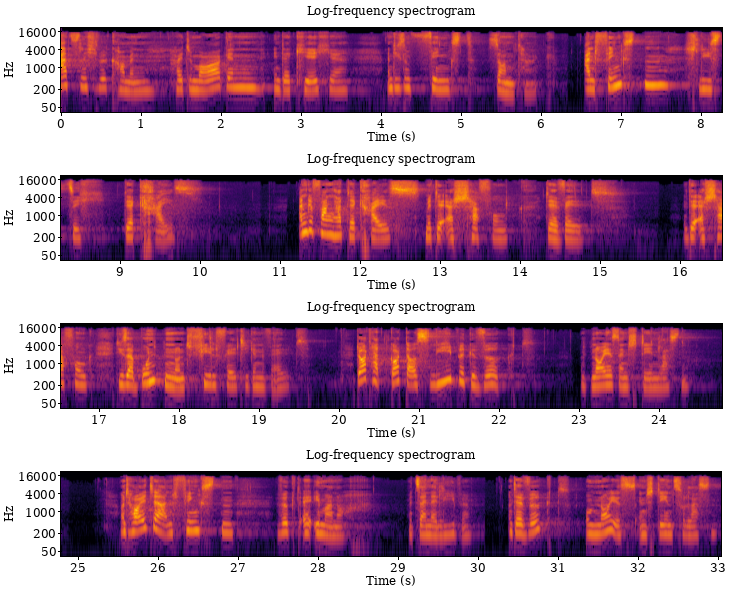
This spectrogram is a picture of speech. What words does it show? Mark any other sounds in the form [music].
Herzlich willkommen heute Morgen in der Kirche an diesem Pfingstsonntag. An Pfingsten schließt sich der Kreis. Angefangen hat der Kreis mit der Erschaffung der Welt, der Erschaffung dieser bunten und vielfältigen Welt. Dort hat Gott aus Liebe gewirkt und Neues entstehen lassen. Und heute an Pfingsten wirkt er immer noch mit seiner Liebe. Und er wirkt, um Neues entstehen zu lassen.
